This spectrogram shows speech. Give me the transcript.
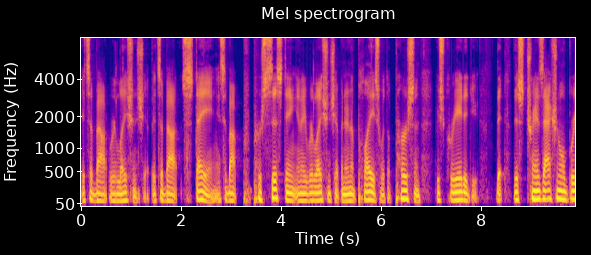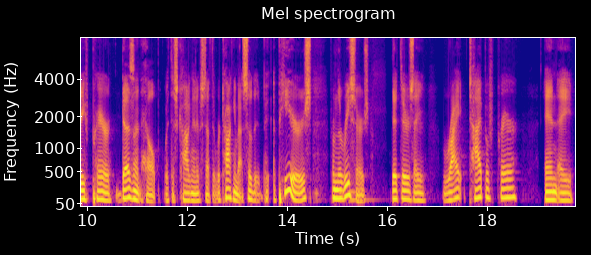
It's about relationship. It's about staying. It's about p- persisting in a relationship and in a place with a person who's created you. That this transactional brief prayer doesn't help with this cognitive stuff that we're talking about. So that it appears from the research that there's a right type of prayer and a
